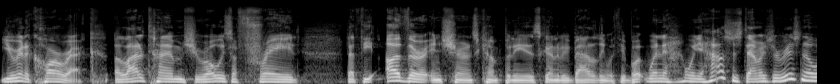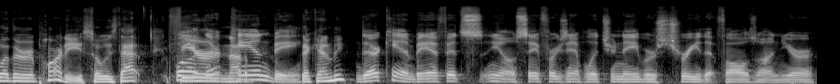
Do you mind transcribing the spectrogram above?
you're in a car wreck, a lot of times you're always afraid that the other insurance company is going to be battling with you. But when when your house is damaged, there is no other party. So, is that fear well, there not? a- can be. There can be. There can be if it's you know, say for example, it's your neighbor's tree that falls on your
